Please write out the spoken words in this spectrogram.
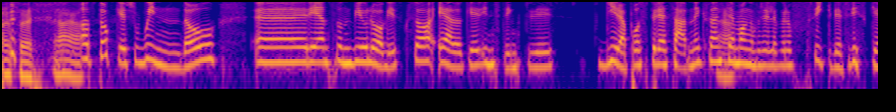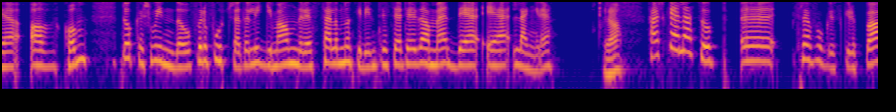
gang før. Ja, ja. at deres window, eh, rent sånn biologisk, så er dere instinktvis gira på å spre sæden, ikke sant? Ja. Det er mange forskjellige for å sikre friske avkom. Deres window for å fortsette å ligge med andre, selv om dere er interessert i dame, det er lengre. Ja. Her skal jeg lese opp eh, fra fokusgruppa,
